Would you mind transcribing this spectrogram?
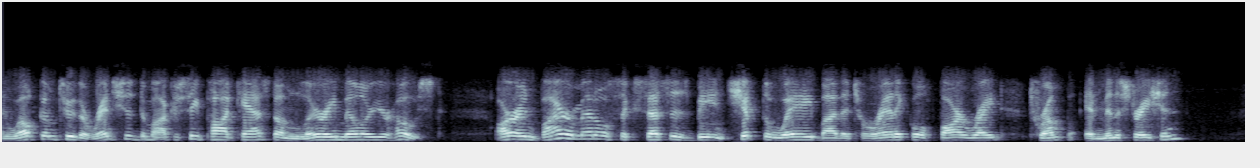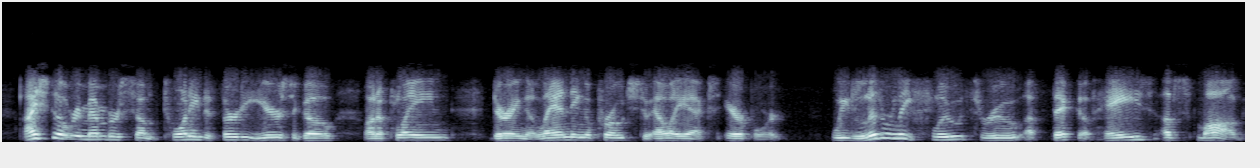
And welcome to the Wrench Democracy podcast. I'm Larry Miller, your host. Are environmental successes being chipped away by the tyrannical far right Trump administration? I still remember some 20 to 30 years ago on a plane during a landing approach to LAX airport, we literally flew through a thick of haze of smog.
